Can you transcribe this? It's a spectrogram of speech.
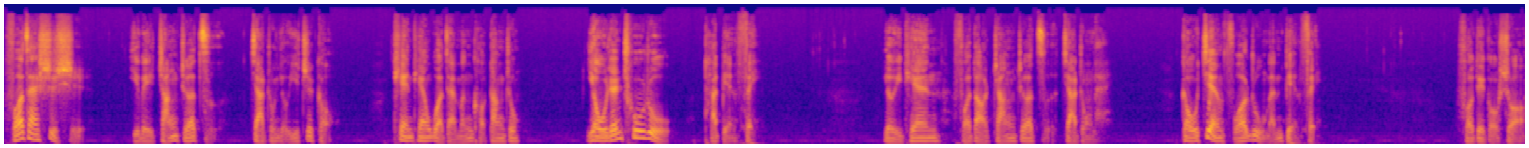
佛在世时，一位长者子家中有一只狗，天天卧在门口当中，有人出入，他便吠。有一天，佛到长者子家中来，狗见佛入门便吠。佛对狗说：“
